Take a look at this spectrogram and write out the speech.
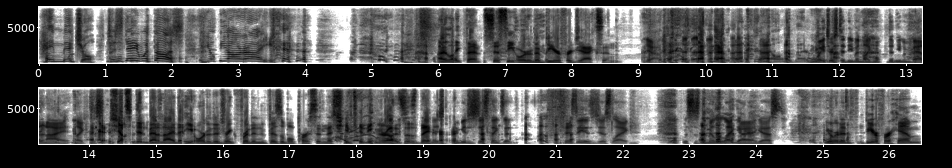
Hey, Mitchell, just stay with us. You'll be all right. I like that Sissy ordered a beer for Jackson. Yeah. No the waitress didn't even like didn't even bat an eye like just, She also didn't bat an eye that he ordered a drink for an invisible person that she didn't even realize was there. maybe maybe she just thinks that sissy is just like this is the Miller Lite guy i guess. He ordered beer for him,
